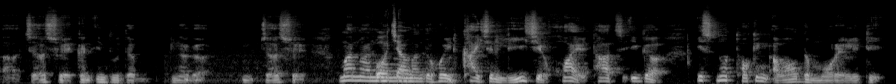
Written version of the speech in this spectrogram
呃哲学跟印度的那个哲学，慢慢慢慢慢的会开始理解坏，它是一个。It's not talking about the morality.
